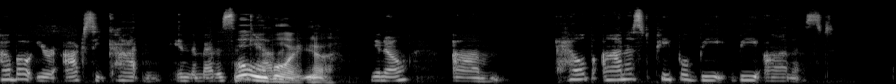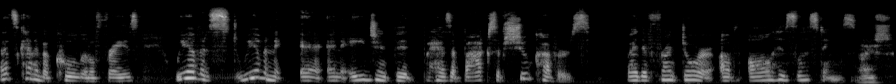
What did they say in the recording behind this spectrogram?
How about your oxycontin in the medicine oh cabinet? boy, yeah. you know um, help honest people be be honest that's kind of a cool little phrase we have a we have an, a, an agent that has a box of shoe covers by the front door of all his listings Nice.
